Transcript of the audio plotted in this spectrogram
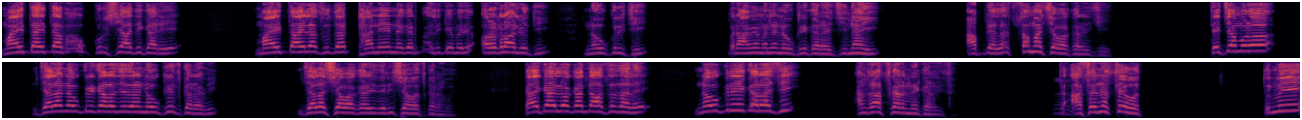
माहिताईचा भाऊ कृषी अधिकारी आहे. माहिताईला सुद्धा ठाणे नगरपालिकेमध्ये ऑर्डर आली होती नोकरीची. पण आम्ही म्हणलं नोकरी करायची नाही. आपल्याला समाजसेवा करायची. त्याच्यामुळं ज्याला नोकरी करायची त्याला नोकरीच करावी. ज्याला सेवा करायची त्यांनी सेवाच करावी. काय काय लोकांचं असं झालं आहे नोकरी करायची आणि राजकारण करायचं. तर. असं नसते होत. तुम्ही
